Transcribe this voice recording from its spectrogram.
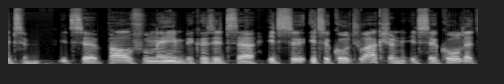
it's a it's a powerful name because it's a, it's a, it's a call to action. It's a call that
